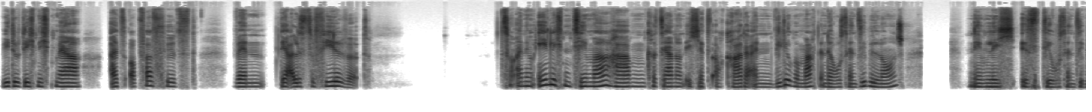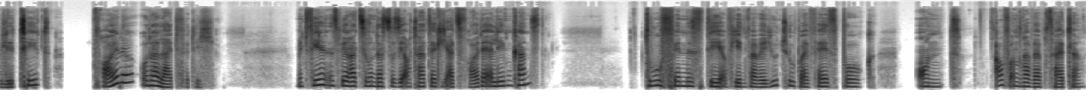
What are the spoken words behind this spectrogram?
wie du dich nicht mehr als Opfer fühlst, wenn dir alles zu viel wird. Zu einem ähnlichen Thema haben Christiane und ich jetzt auch gerade ein Video gemacht in der Hochsensibel Lounge. Nämlich ist die Hochsensibilität Freude oder Leid für dich? Mit vielen Inspirationen, dass du sie auch tatsächlich als Freude erleben kannst. Du findest die auf jeden Fall bei YouTube, bei Facebook und auf unserer Webseite.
